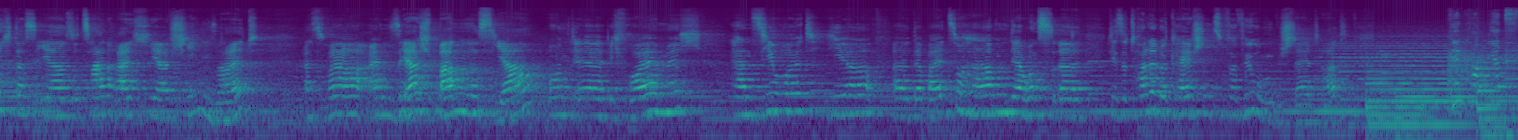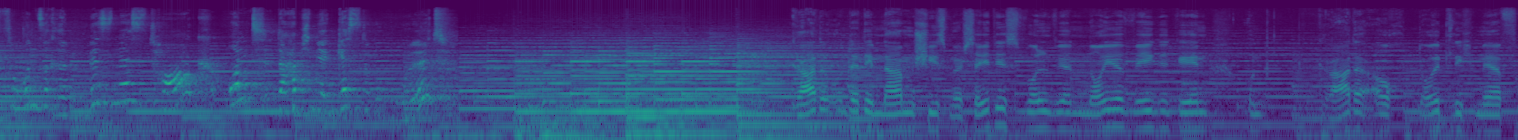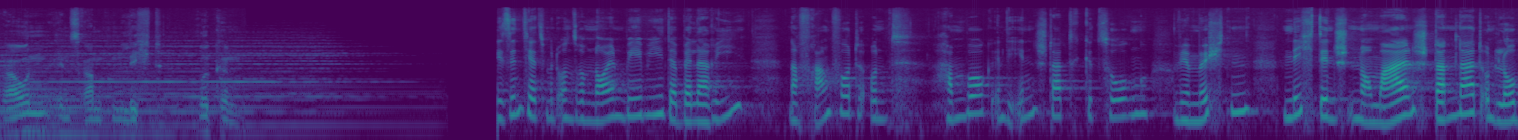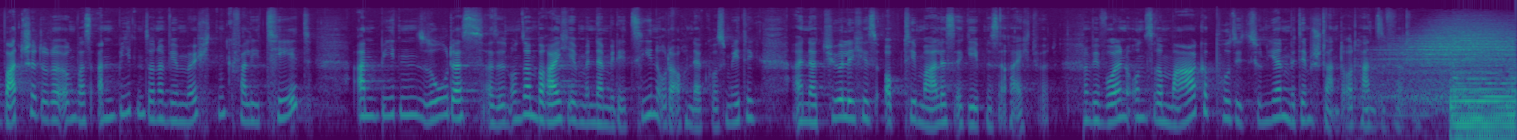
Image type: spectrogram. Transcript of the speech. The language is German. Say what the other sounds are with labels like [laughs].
mich, dass ihr so zahlreich hier erschienen seid. Es war ein sehr spannendes Jahr und äh, ich freue mich, Herrn Zierold hier äh, dabei zu haben, der uns äh, diese tolle Location zur Verfügung gestellt hat. Wir kommen jetzt zu unserem Business Talk und da habe ich mir Gäste geholt. Gerade unter dem Namen Schieß Mercedes wollen wir neue Wege gehen und gerade auch deutlich mehr Frauen ins Rampenlicht rücken. Wir sind jetzt mit unserem neuen Baby, der Bellarie, nach Frankfurt und Hamburg in die Innenstadt gezogen. Wir möchten nicht den normalen Standard und Low Budget oder irgendwas anbieten, sondern wir möchten Qualität anbieten, so dass, also in unserem Bereich eben in der Medizin oder auch in der Kosmetik, ein natürliches, optimales Ergebnis erreicht wird. Und wir wollen unsere Marke positionieren mit dem Standort Hanseviertel.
